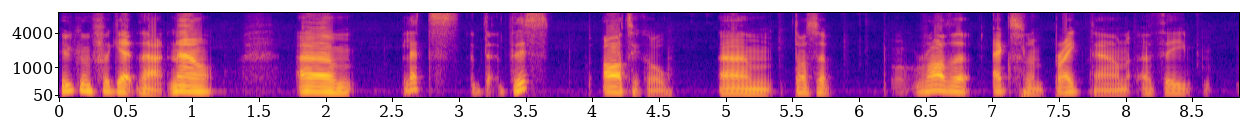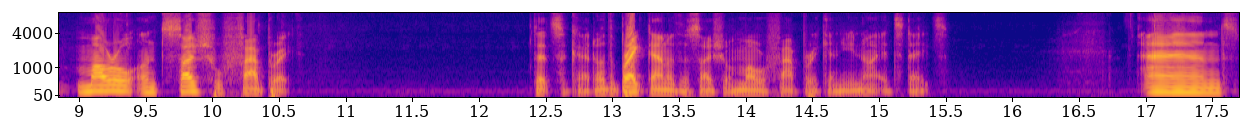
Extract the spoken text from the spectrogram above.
Who can forget that? Now, um, let's. Th- this article um, does a rather excellent breakdown of the moral and social fabric that's occurred, or the breakdown of the social and moral fabric in the United States. And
